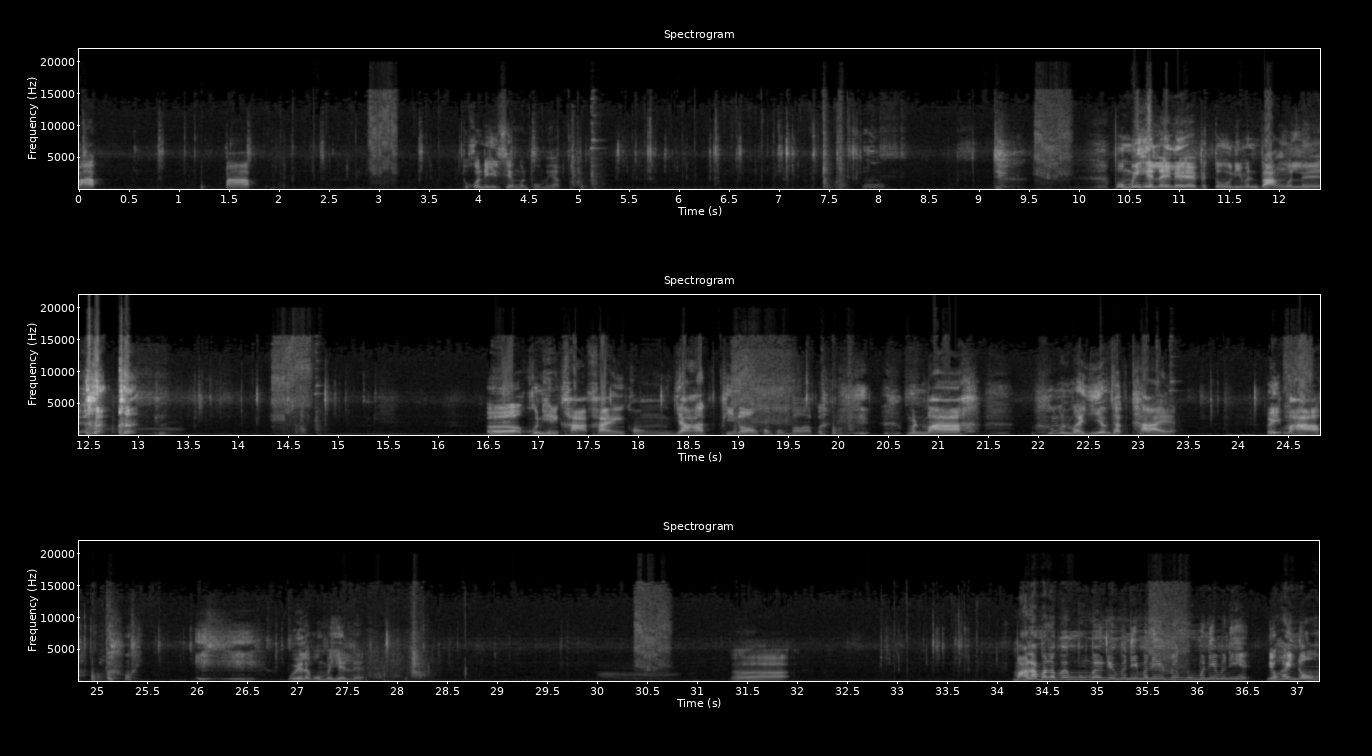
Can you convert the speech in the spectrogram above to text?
ปั๊บปั๊บทุกคนได้ยินเสียงเหมือนผมไหมครับ ผมไม่เห็นอะไรเลยประตูนี้มันบังหมดเลย เออ คุณเห็นขาใครของญาติพี่น้องของผมเปล่าครับ มันมา มันมาเยี่ยมทักทายอะเฮ้ย มาเหรอเว้ยแล้วผมไม่เห็นเลย เออมาแล้วมาแล้วแมงมุมแมงนี่มานี่มานี่แมงมุมมานี่มานี่เดี๋ยวให้หนม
